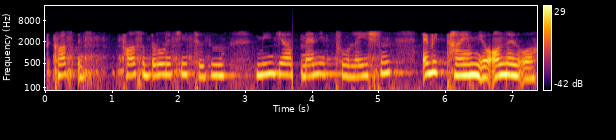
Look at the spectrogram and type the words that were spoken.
because its possibility to do media manipulation every time you're online or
